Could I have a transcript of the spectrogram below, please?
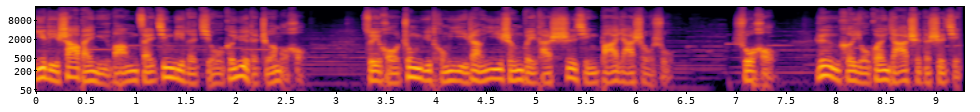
伊丽莎白女王在经历了九个月的折磨后，最后终于同意让医生为她施行拔牙手术。术后，任何有关牙齿的事情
